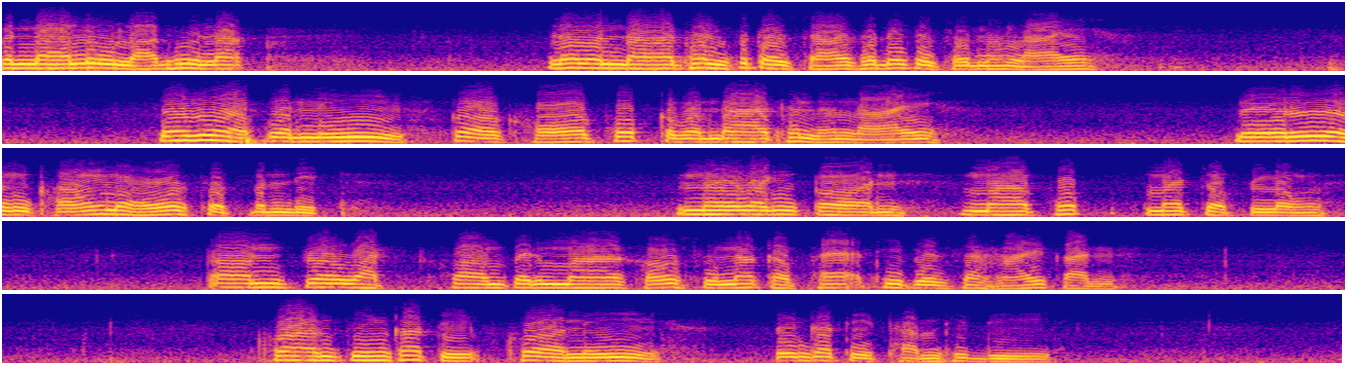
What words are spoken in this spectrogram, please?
บรรดาลูกหลานที่รัก และบรรดาท่านพุทธศาสนิกชนทั้งหลายสำหรับวันนี้ก็ขอพบกับบรรดาท่านทั้งหลาย ในเรื่องของมโหสถบัณฑิต ในวันก่อนมาพบมาจบลง ตอนประวัติความเป็นมาของสุนัขกับแพะที่เป็นสหายกัน ความจริงคติข้อนี้เป็นคติธรรมที่ดี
